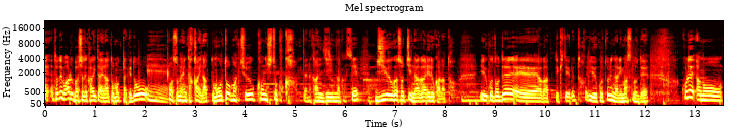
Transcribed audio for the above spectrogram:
辺、例えばある場所で買いたいなと思ったけど、えー、まあ、その辺高いなと思うと、まあ、中古にしとくか、みたいな感じになって、需要がそっちに流れるからということで、えー、上がってきているということになりますので、これ、あの、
